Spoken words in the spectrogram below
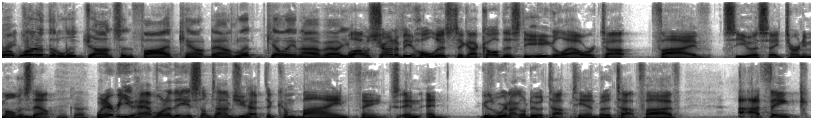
great what are the Luke Johnson five countdowns? Let Kelly and I evaluate. Well, I was trying to be holistic. I called this the Eagle Hour top five CUSA turning moments. Now, Okay. whenever you have one of these, sometimes you have to combine things, and and because we're not going to do a top ten, but a top five. I I think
